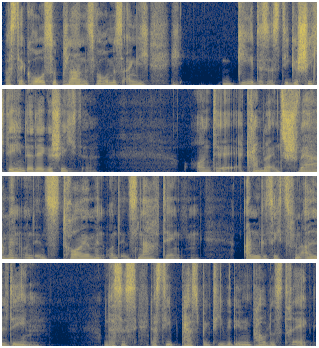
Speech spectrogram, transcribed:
was der große Plan ist, worum es eigentlich geht, das ist die Geschichte hinter der Geschichte. Und äh, er kam da ins Schwärmen und ins Träumen und ins Nachdenken, angesichts von all dem. Und das ist, das ist die Perspektive, die den Paulus trägt.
